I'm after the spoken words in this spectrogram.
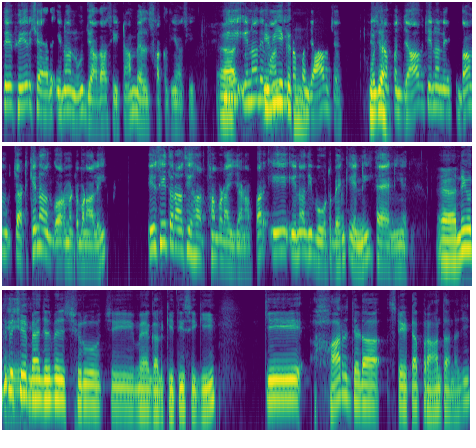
ਤੇ ਫਿਰ ਸ਼ਾਇਦ ਇਹਨਾਂ ਨੂੰ ਜ਼ਿਆਦਾ ਸੀਟਾਂ ਮਿਲ ਸਕਦੀਆਂ ਸੀ। ਇਹ ਇਹਨਾਂ ਦੇ ਮਨ ਪੰਜਾਬ 'ਚ ਜਿਸ ਤਰ੍ਹਾਂ ਪੰਜਾਬ 'ਚ ਇਹਨਾਂ ਨੇ ਇੱਕਦਮ ਝਟਕੇ ਨਾਲ ਗਵਰਨਮੈਂਟ ਬਣਾ ਲਈ ਇਸੇ ਤਰ੍ਹਾਂ ਅਸੀਂ ਹਰ ਥਾਂ ਬਣਾਈ ਜਾਣਾ ਪਰ ਇਹ ਇਹਨਾਂ ਦੀ ਵੋਟ ਬੈਂਕ ਇੰਨੀ ਹੈ ਨਹੀਂ ਅਹ ਨਹੀਂ ਉਹਦੇ ਵਿੱਚ ਮੈਂ ਜਿਵੇਂ ਸ਼ੁਰੂ ਚ ਹੀ ਮੈਂ ਗੱਲ ਕੀਤੀ ਸੀਗੀ ਕਿ ਹਰ ਜਿਹੜਾ ਸਟੇਟ ਆ ਪ੍ਰਾਂਤ ਆ ਨਾ ਜੀ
